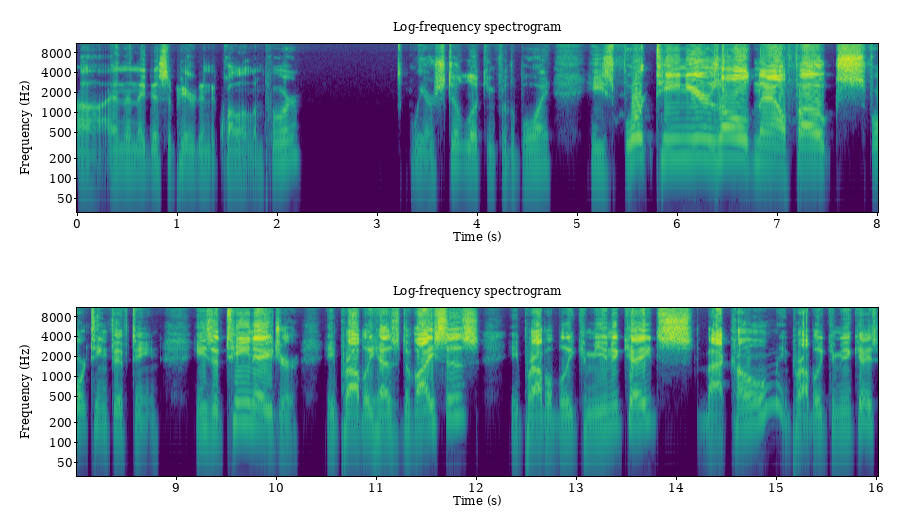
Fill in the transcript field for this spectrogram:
uh, and then they disappeared into Kuala Lumpur. We are still looking for the boy. He's 14 years old now, folks. 14, 15. He's a teenager. He probably has devices. He probably communicates back home. He probably communicates.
